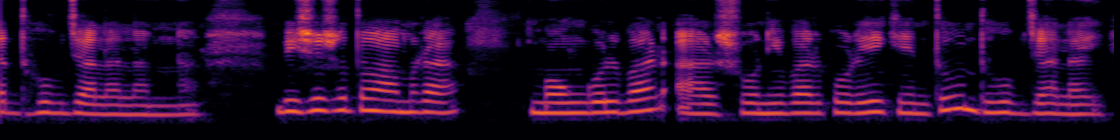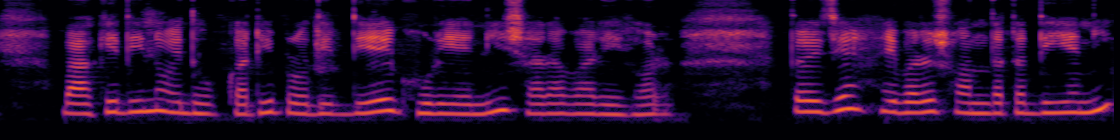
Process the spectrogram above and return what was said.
আর ধূপ জ্বালালাম না। বিশেষত আমরা মঙ্গলবার আর শনিবার করেই কিন্তু ধূপ জ্বালাই। বাকি দিন ওই ধূপকাঠি প্রদীপ দিয়েই ঘুরিয়ে নিই সারা বাড়িঘর। তো এই যে, এবারে সন্ধ্যাটা দিয়ে নিই।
